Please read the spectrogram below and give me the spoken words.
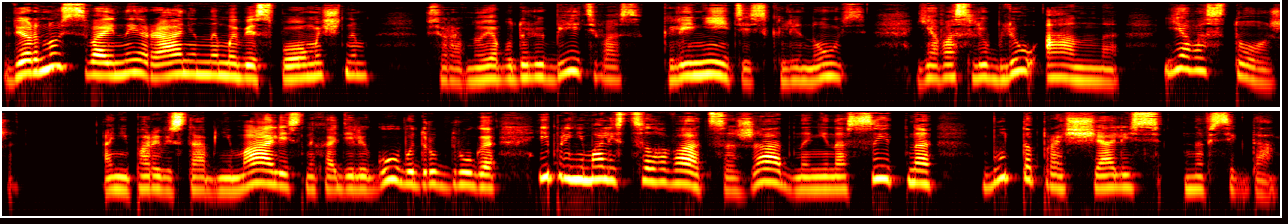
Вернусь с войны раненым и беспомощным. Все равно я буду любить вас. Клянитесь, клянусь. Я вас люблю, Анна. Я вас тоже». Они порывисто обнимались, находили губы друг друга и принимались целоваться, жадно, ненасытно, будто прощались навсегда.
